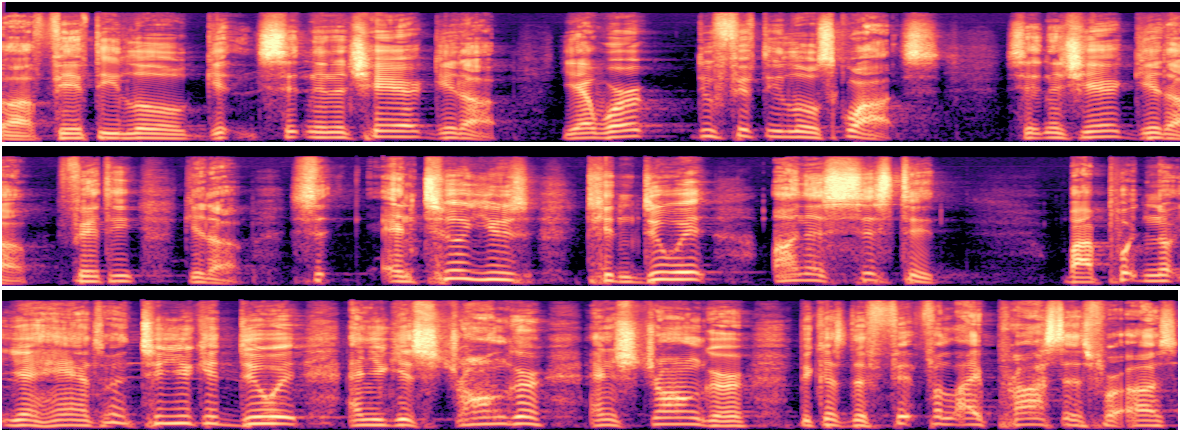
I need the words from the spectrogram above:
a 50 little, get, sitting in a chair, get up. You at work, do 50 little squats. Sit in the chair, get up. 50, get up. Sit, until you can do it unassisted by putting your hands. On until you can do it and you get stronger and stronger because the fit for life process for us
